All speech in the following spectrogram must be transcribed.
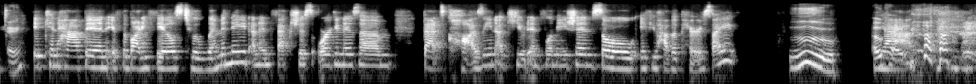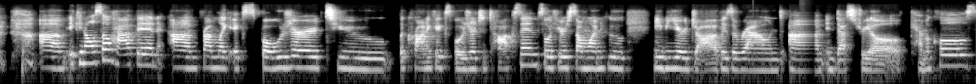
okay. It can happen if the body fails to eliminate an infectious organism that's causing acute inflammation. So, if you have a parasite, ooh, Okay. Yeah. um, it can also happen um, from like exposure to the chronic exposure to toxins. So if you're someone who maybe your job is around um, industrial chemicals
